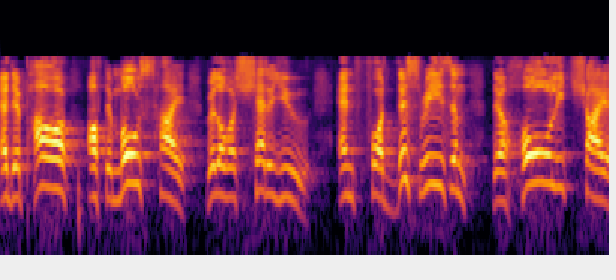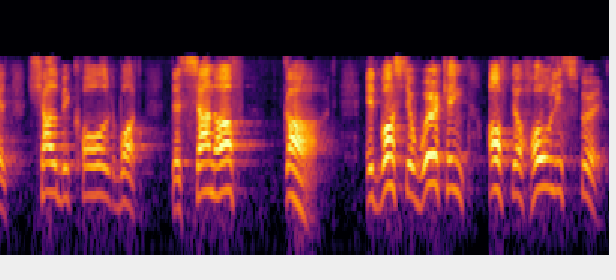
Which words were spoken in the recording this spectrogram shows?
and the power of the Most High will overshadow you. And for this reason, the Holy Child shall be called what? The Son of God. It was the working of the Holy Spirit.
